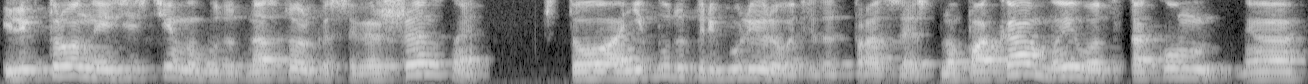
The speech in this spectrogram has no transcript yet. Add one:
электронные системы будут настолько совершенны, что они будут регулировать этот процесс. Но пока мы вот в таком, э,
